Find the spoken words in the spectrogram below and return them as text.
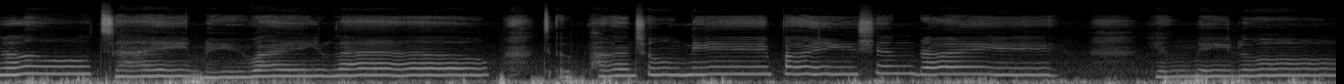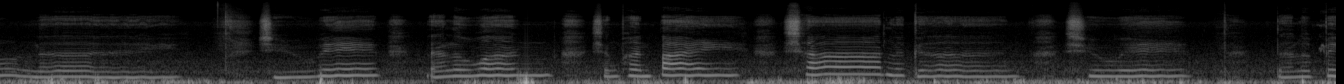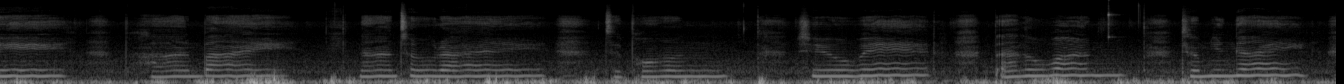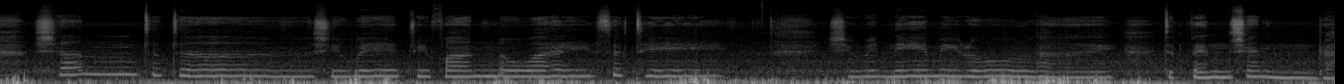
เงาใจไม่ไหวแล้ว จะผ่านช่วงนี้ไปเช่นไร ยังไม่รู้เลย ชีวิตแต่ละวันช่างผ่านไปช้าเหลือเกินชีวิตานเท่าไรจะพ้นชีวิต แต่ละวันทำยังไง ฉันจะเจอชีวิตที่ฝันเอาไว้สักที ชีวิตนี้ไม่รู้เลย จะเป็นเช่นไร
